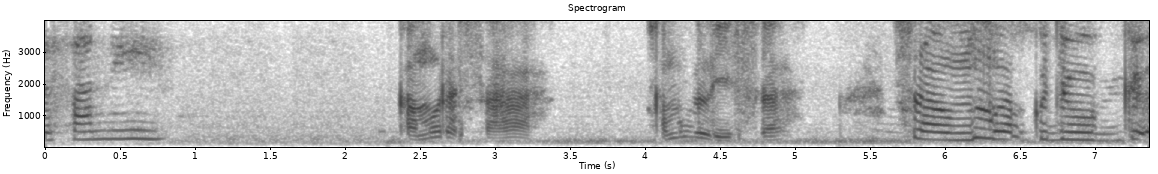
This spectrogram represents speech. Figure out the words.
resah nih. Kamu resah. Kamu gelisah. Sama aku juga.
